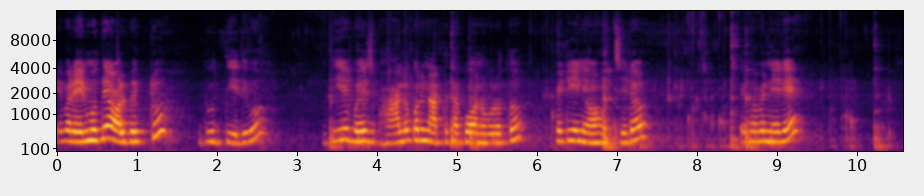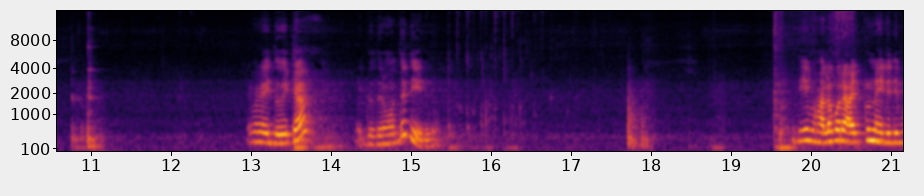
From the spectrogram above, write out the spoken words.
এবার এর মধ্যে অল্প একটু দুধ দিয়ে দিব। দিয়ে বেশ ভালো করে নাড়তে থাকব অনবরত। ফেটিয়ে নেওয়া হচ্ছে এটাও। এভাবে নেড়ে এবার এই দইটা এই দুধের মধ্যে দিয়ে দেব। দিয়ে ভালো করে আরেকটু নেড়ে দিব।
